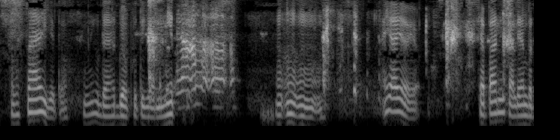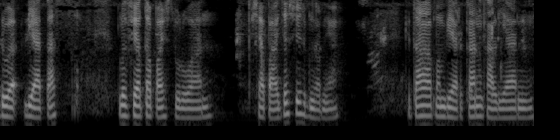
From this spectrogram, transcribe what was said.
selesai gitu ini udah 23 menit Mm-mm. ayo ayo ayo siapa nih kalian berdua di atas Luffy atau Pais duluan siapa aja sih sebenarnya kita membiarkan kalian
